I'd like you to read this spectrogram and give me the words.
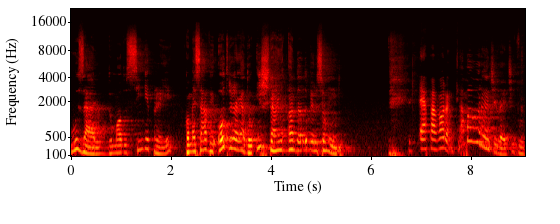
o usuário do modo single player começar a ver outro jogador estranho andando pelo seu mundo. É apavorante. É apavorante, velho. Tipo.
